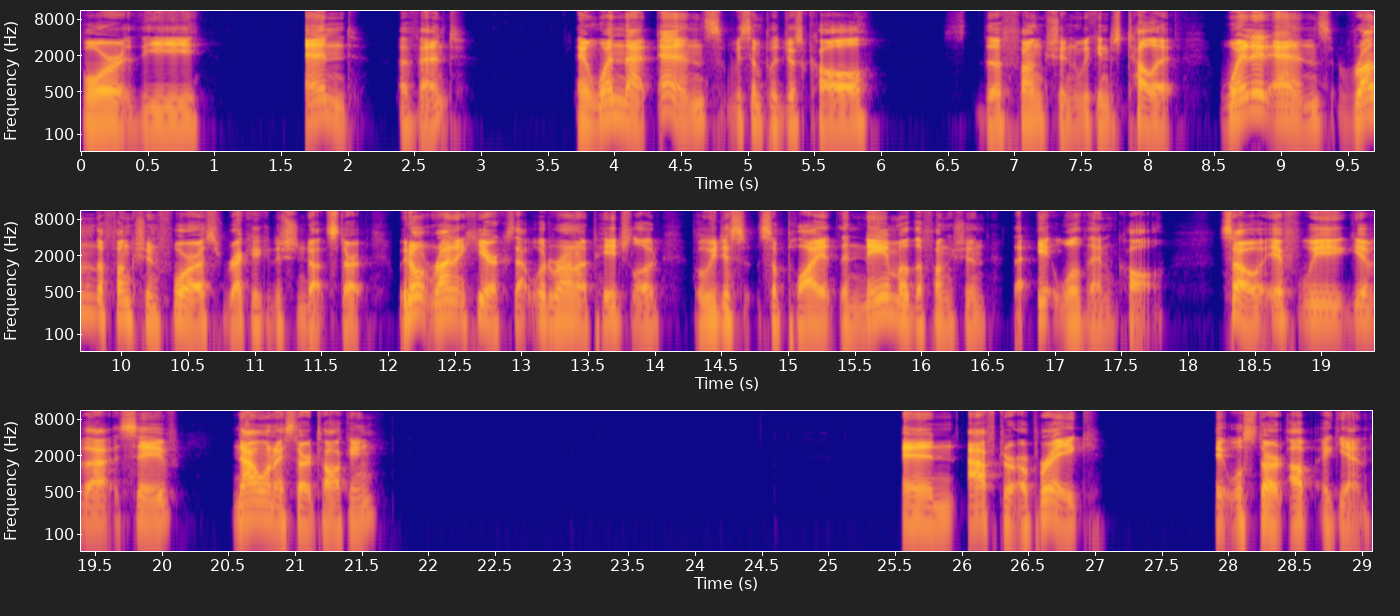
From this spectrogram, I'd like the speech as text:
for the end event. And when that ends, we simply just call the function, we can just tell it when it ends, run the function for us, recognition.start. We don't run it here because that would run on page load, but we just supply it the name of the function that it will then call. So if we give that a save, now when I start talking, and after a break, it will start up again.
